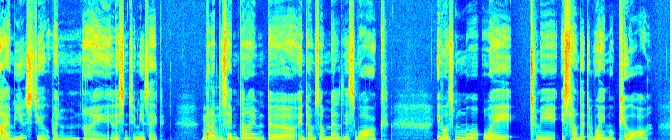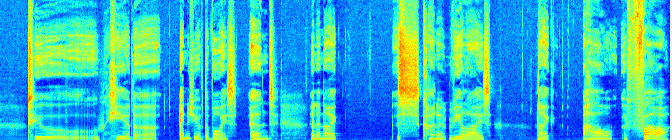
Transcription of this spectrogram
I am used to when I listen to music. But at the Mm. same time, the in terms of Melody's work, it was more way to me. It sounded way more pure to hear the energy of the voice, and and then I kind of realize like how far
